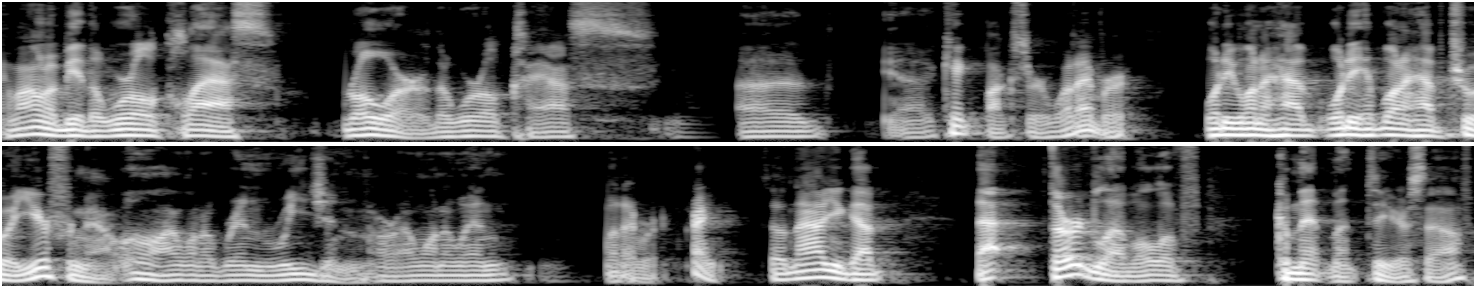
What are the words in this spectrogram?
I want to be the world class rower, the world class you know, uh, uh, kickboxer, whatever, what do you want to have? What do you want to have true a year from now? Oh, I want to win region or I want to win you know, whatever. Great. So now you got that third level of commitment to yourself.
